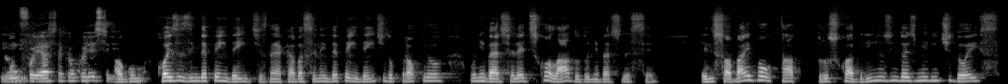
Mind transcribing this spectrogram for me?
Não foi essa que eu conheci. Algumas coisas independentes, né? Acaba sendo independente do próprio universo. Ele é descolado do universo DC. Ele só vai voltar para os quadrinhos em 2022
